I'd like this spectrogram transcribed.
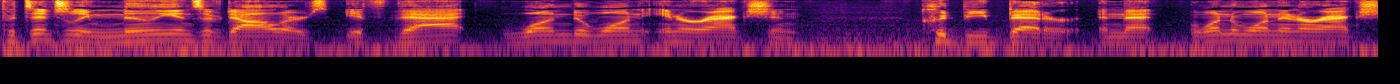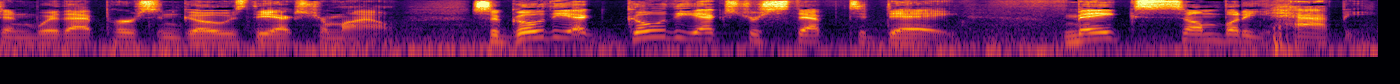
potentially millions of dollars if that one to one interaction could be better and that one-to-one interaction where that person goes the extra mile. So go the go the extra step today. Make somebody happy.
